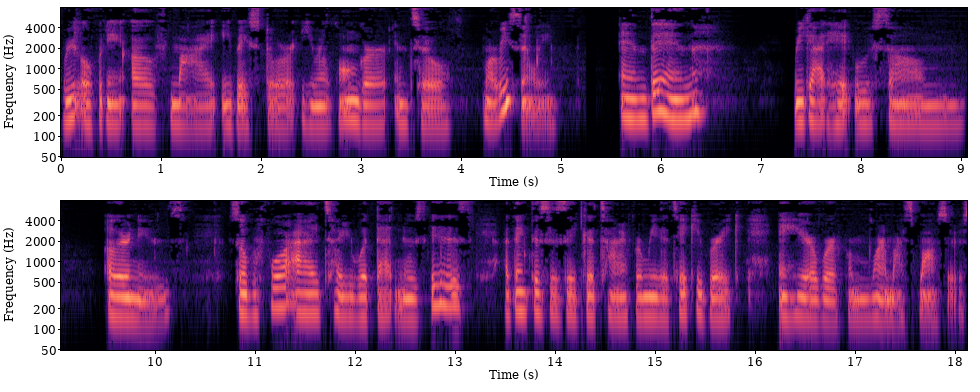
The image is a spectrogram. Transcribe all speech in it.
reopening of my eBay store even longer until more recently. And then we got hit with some other news. So before I tell you what that news is, I think this is a good time for me to take a break and hear a word from one of my sponsors.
